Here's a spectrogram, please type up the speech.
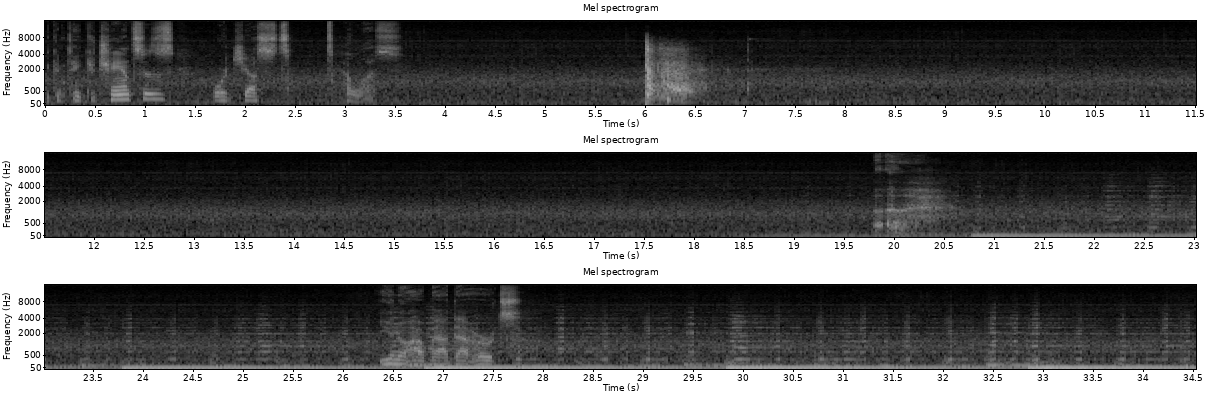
You can take your chances or just tell us. You know how bad that hurts.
